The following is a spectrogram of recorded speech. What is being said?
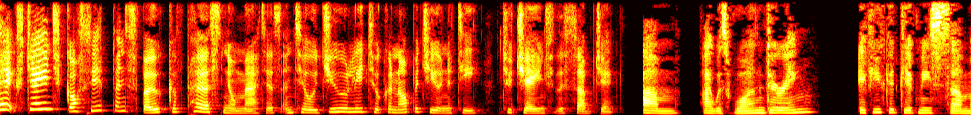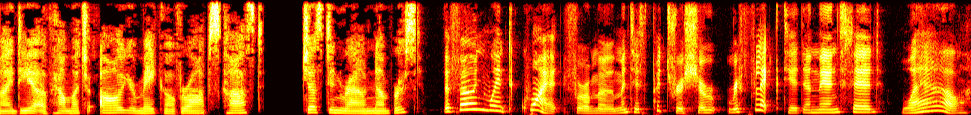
They exchanged gossip and spoke of personal matters until Julie took an opportunity to change the subject. Um, I was wondering if you could give me some idea of how much all your makeover ops cost? Just in round numbers? The phone went quiet for a moment as Patricia reflected and then said, Well,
